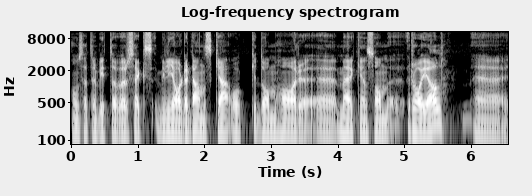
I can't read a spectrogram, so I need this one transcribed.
omsätter en bit över 6 miljarder danska och de har eh, märken som Royal, eh,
